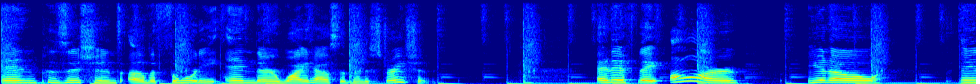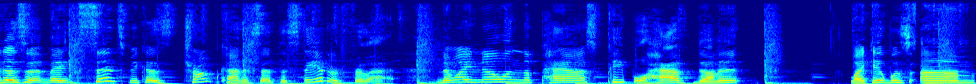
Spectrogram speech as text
in positions of authority in their White House administration? And if they are, you know, it doesn't make sense because Trump kind of set the standard for that. Now I know in the past people have done it. Like it was um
